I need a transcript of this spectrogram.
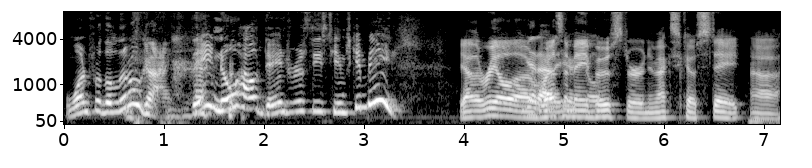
One for the little guy. they know how dangerous these teams can be. Yeah, the real uh, resume here, booster, New Mexico State. Uh,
